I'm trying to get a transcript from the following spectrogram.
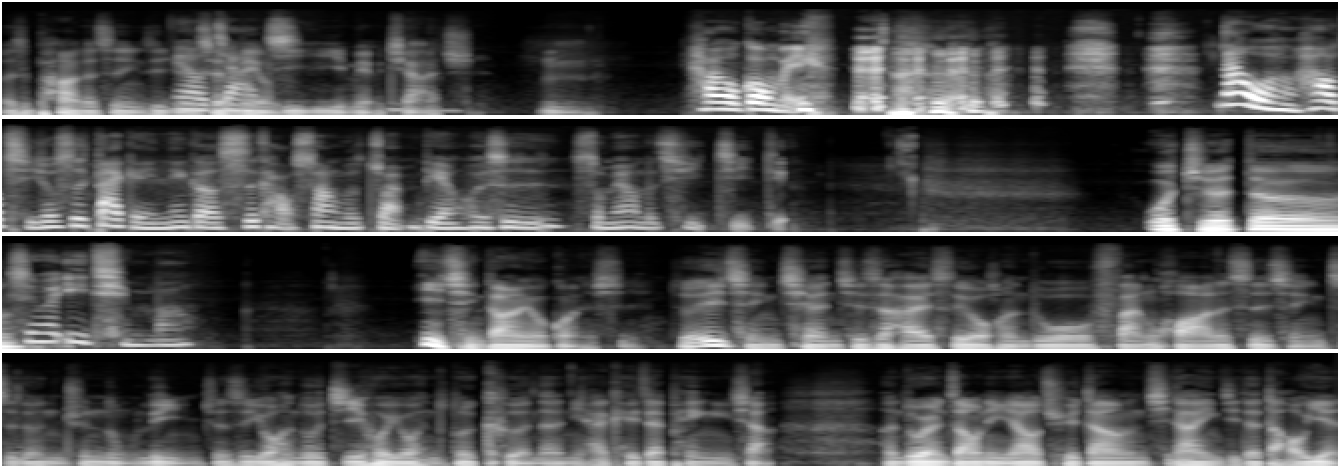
而是怕的事情是人生没有意义、没有价值。嗯，好有共鸣。那我很好奇，就是带给你那个思考上的转变会是什么样的契机点？我觉得是因为疫情吗？疫情当然有关系，就疫情前其实还是有很多繁华的事情值得你去努力，就是有很多机会，有很多的可能，你还可以再拼一下。很多人找你要去当其他影集的导演，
